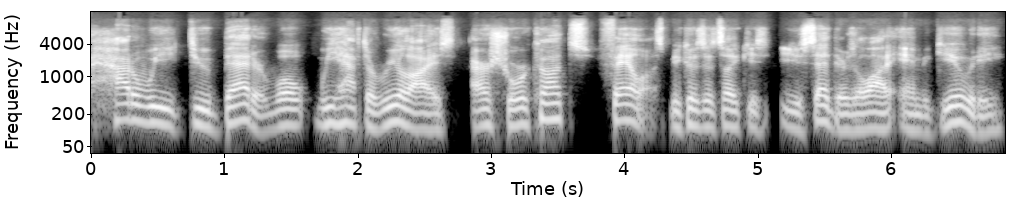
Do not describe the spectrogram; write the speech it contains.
how do we do better? Well we have to realize our shortcuts fail us because it's like you, you said there's a lot of ambiguity.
